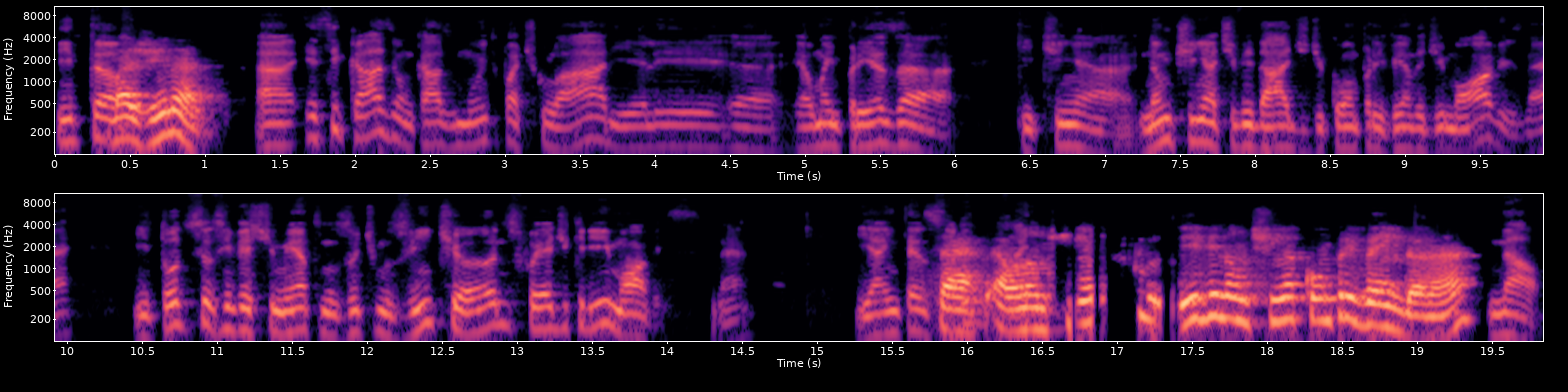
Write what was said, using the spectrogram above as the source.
Então. Imagina. Uh, esse caso é um caso muito particular e ele é, é uma empresa que tinha, não tinha atividade de compra e venda de imóveis, né? E todos os seus investimentos nos últimos 20 anos foi adquirir imóveis, né? E a intenção... Certo, ela não tinha, inclusive, não tinha compra e venda, né? Não,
